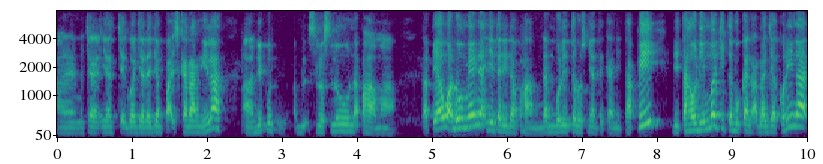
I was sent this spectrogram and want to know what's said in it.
Ha, macam yang cikgu ajar darjah 4 sekarang ni lah. Ha, dia pun slow-slow nak faham. Ha. Tapi awak 2 minit je tadi dah faham dan boleh terus nyatakan ni. Tapi di tahun 5 kita bukan nak belajar koordinat,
